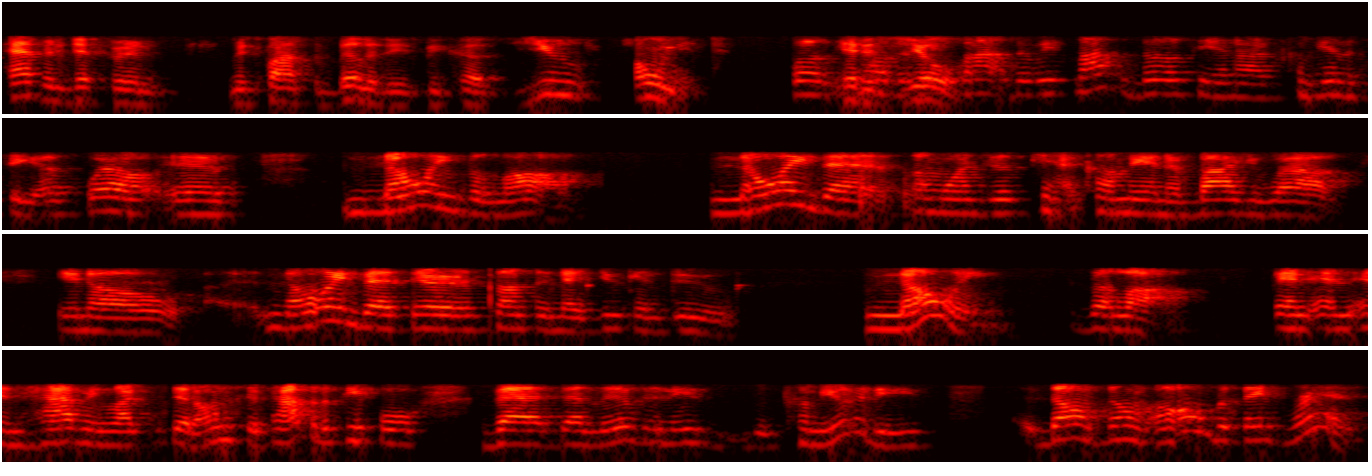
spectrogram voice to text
having different responsibilities because you own it. Well, It you know, is the, yours. respo- the responsibility in our community as well is knowing the law, knowing that someone just can't come in and buy you out. You know, knowing that there is something that you can do, knowing the law, and and and having, like you said, ownership. Half of the people that that live in these communities don't don't own, but they rent.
